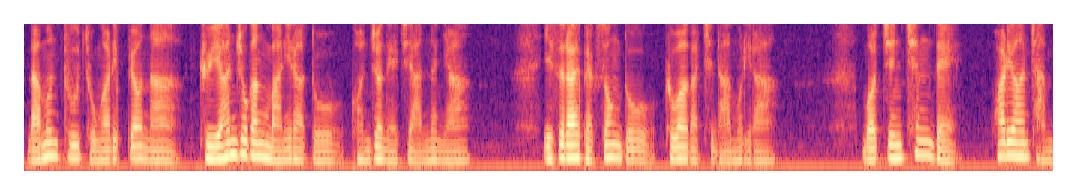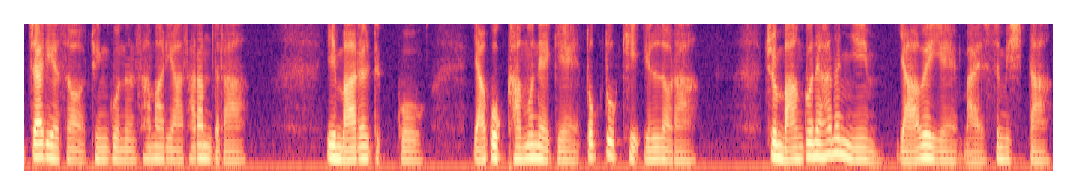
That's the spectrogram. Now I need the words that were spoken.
남은 두 종아리 뼈나 귀 한 조각만이라도 건져내지 않느냐. 이스라엘 백성도 그와 같이 남으리라. 멋진 침대, 화려한 잠자리에서 뒹구는 사마리아 사람들아. 이 말을 듣고 야곱 가문에게 똑똑히 일러라. 주 만군의 하느님 야훼의 말씀이시다.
